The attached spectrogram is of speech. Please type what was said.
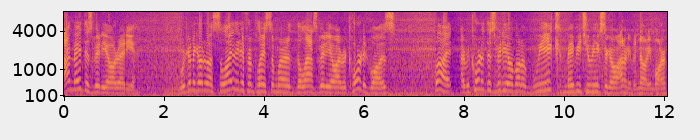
I made this video already. We're gonna go to a slightly different place than where the last video I recorded was. But I recorded this video about a week, maybe two weeks ago. I don't even know anymore.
